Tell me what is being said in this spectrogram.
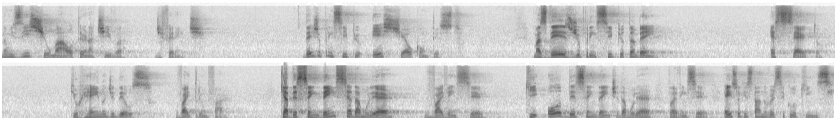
Não existe uma alternativa diferente. Desde o princípio, este é o contexto. Mas desde o princípio também, é certo que o reino de Deus vai triunfar que a descendência da mulher vai vencer, que o descendente da mulher vai vencer. É isso que está no versículo 15.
